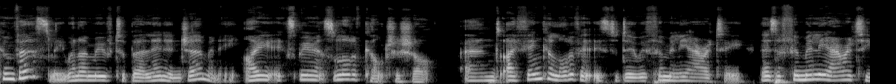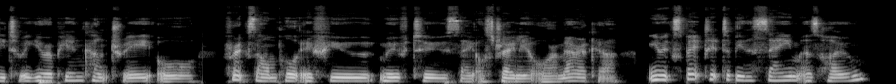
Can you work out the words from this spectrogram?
Conversely, when I moved to Berlin in Germany, I experienced a lot of culture shock. And I think a lot of it is to do with familiarity. There's a familiarity to a European country, or, for example, if you move to, say, Australia or America, you expect it to be the same as home,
